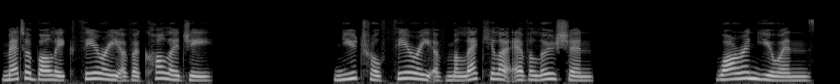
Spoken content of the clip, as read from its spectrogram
Metabolic theory of ecology Neutral theory of molecular evolution Warren Ewens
